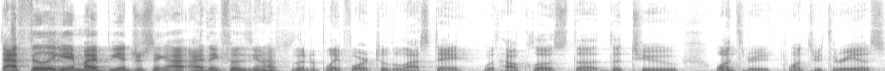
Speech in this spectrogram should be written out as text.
That Philly Yeah. game might be interesting. I, I think Philly's gonna have something to play for till the last day with how close the the two one through one through three is.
